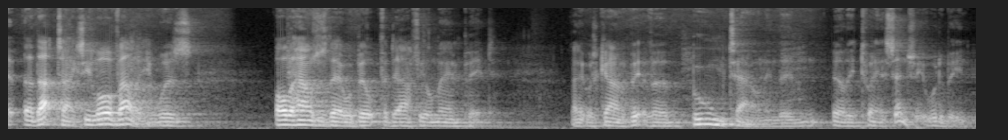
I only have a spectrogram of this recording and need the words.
at that time, see, Low Valley was, all the houses there were built for Darfield Main Pit. And it was kind of a bit of a boom town in the early 20th century, it would have been.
